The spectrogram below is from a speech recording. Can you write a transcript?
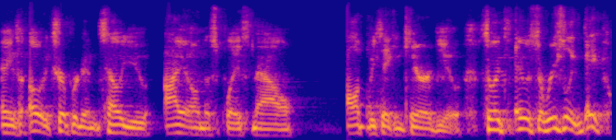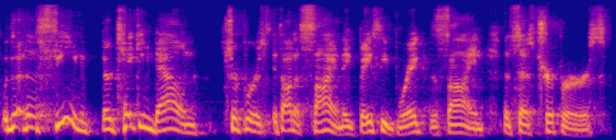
And he's like, Oh, Tripper didn't tell you I own this place now. I'll be taking care of you. So it, it was originally they the, the scene they're taking down trippers. It's on a sign. They basically break the sign that says trippers,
